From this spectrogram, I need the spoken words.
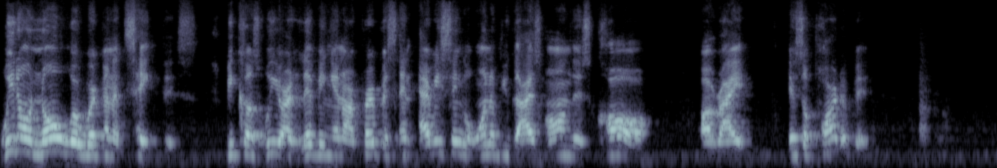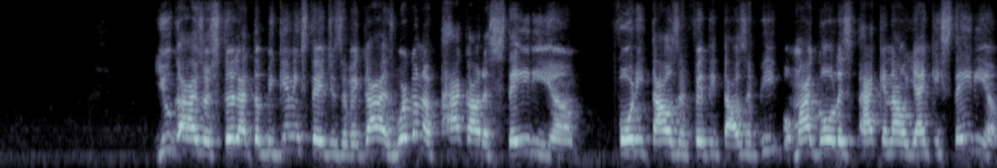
We don't know where we're going to take this because we are living in our purpose. And every single one of you guys on this call, all right, is a part of it. You guys are still at the beginning stages of it. Guys, we're going to pack out a stadium, 40,000, 50,000 people. My goal is packing out Yankee Stadium.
